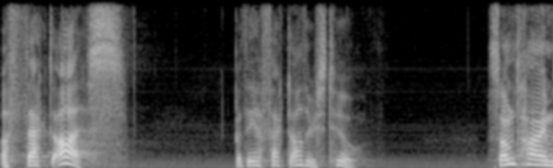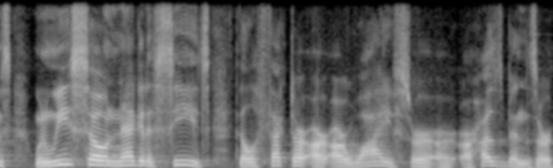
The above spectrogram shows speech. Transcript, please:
affect us, but they affect others too. Sometimes when we sow negative seeds, they'll affect our, our, our wives or our, our husbands or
